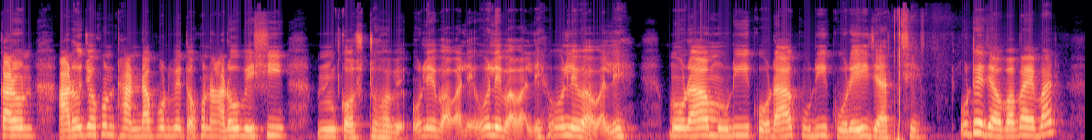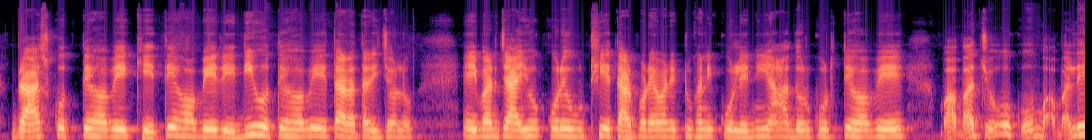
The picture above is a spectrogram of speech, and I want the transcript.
কারণ আরও যখন ঠান্ডা পড়বে তখন আরও বেশি কষ্ট হবে। ওলে বাবালে ওলে বাবালে ওলে বাবালে। মোড়া মুড়ি, কোড়া কুড়ি করেই যাচ্ছে। উঠে যাও বাবা এবার। ব্রাশ করতে হবে, খেতে হবে, রেডি হতে হবে। তাড়াতাড়ি চলো। এইবার যাই হোক করে উঠিয়ে তারপরে আবার একটুখানি কোলে নিয়ে আদর করতে হবে। বাবা চোখ, ও বাবালে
